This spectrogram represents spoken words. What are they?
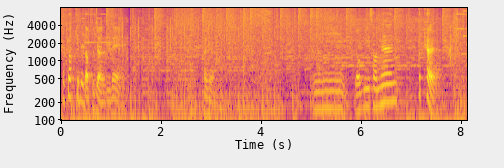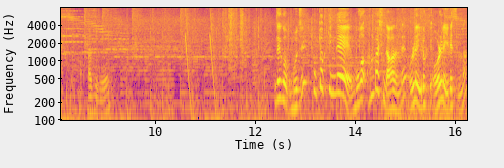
폭격기도 나쁘지 않은데 아니요. 음, 여기서는 흡혈 가지고. 근데 이거 뭐지? 폭격기인데 뭐가 한 발씩 나가는데? 원래 이렇게 원래 이랬었나?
